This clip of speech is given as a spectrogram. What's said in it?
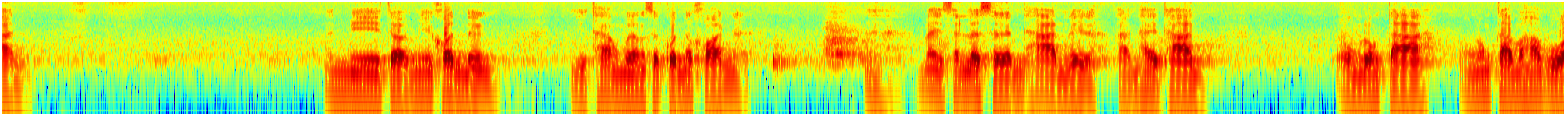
าน มันมีแต่มีคนหนึ่ง อยู่ทางเมืองสกลนครน่ะไม่สรรเสริญทานเลย การให้ทาน องค์หลวงตา องค์หลวงตามหาบัว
